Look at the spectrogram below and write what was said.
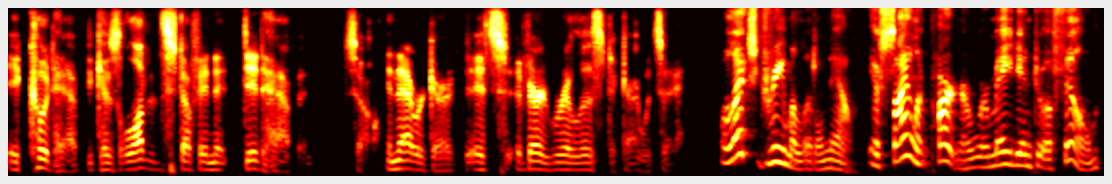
it could have because a lot of the stuff in it did happen. So, in that regard, it's very realistic, I would say. Well, let's dream a little now. If Silent Partner were made into a film,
